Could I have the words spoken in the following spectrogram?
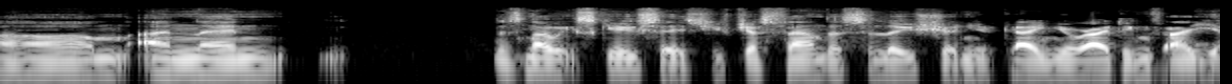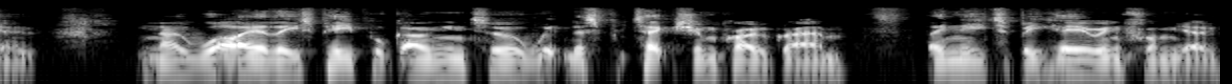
Um, and then there's no excuses. You've just found a solution. Again, you're adding value. You know, why are these people going into a witness protection program? They need to be hearing from you.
